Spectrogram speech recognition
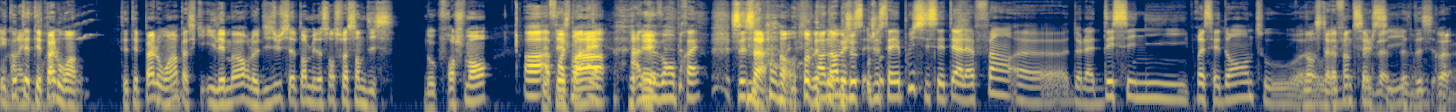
Écoute, t'étais pas loin. T'étais pas loin Mhm. parce qu'il est mort le 18 septembre 1970. Donc franchement, Ah, franchement, pas. eh, à Eh, 9 ans près. C'est ça. Ah non, mais je, je savais plus si c'était à la fin euh, de la décennie précédente ou. euh, Non, au c'était à la fin de celle- celle-ci. la- la donc, voilà. euh,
